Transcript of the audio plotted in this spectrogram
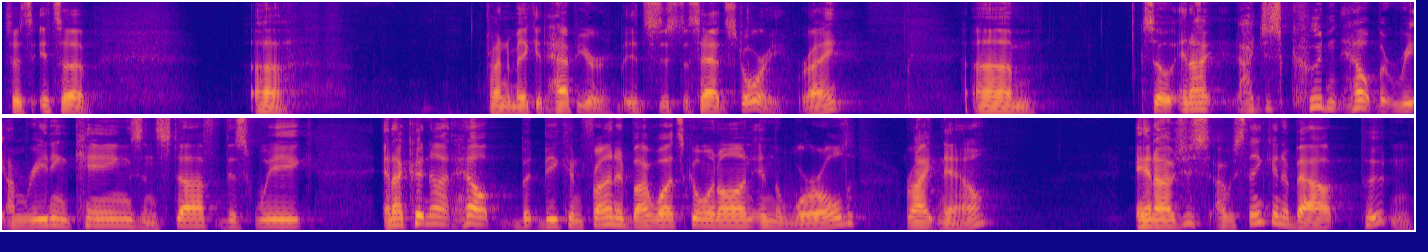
So it's, it's a, uh, trying to make it happier, it's just a sad story, right? Um, so, and I, I just couldn't help but I'm reading Kings and stuff this week, and I could not help but be confronted by what's going on in the world right now. And I was just, I was thinking about Putin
